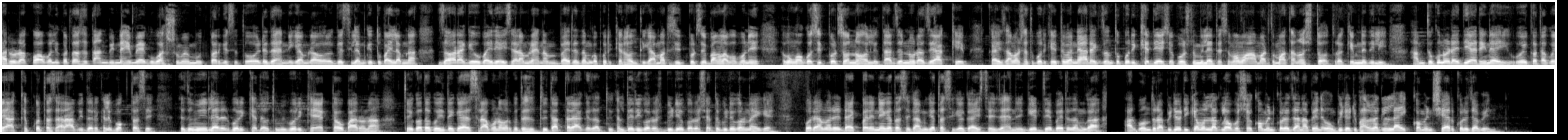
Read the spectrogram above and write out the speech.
আর ওরা কোয়া বলি করতেছে তানবির নাহি মেঘ ওয়াশরুমে মুতপার গেছে তো, এটা দেখেন নাকি আমরা গেছিলাম, কিন্তু পাইলাম না। যাওয়ার আগে ও বাইরে আইসে আর আমরা এখন বাইরে দামগা পরীক্ষার হল থেকে। আমার সিট পড়ছে বাংলা ভবনে এবং অগ সিট পড়ছে অন্য হলে। তার জন্য ওরা যে আক্ষেপ। গাইজ আমার সাথে পরীক্ষা দিতে পারে না আরেকজন তো পরীক্ষা দিয়ে এসে প্রশ্ন মিলাইতেছে, মামা, আমার তো মাথা নষ্ট, তোরা কেমনে দিলি? আমি তো কোনোটাই দিয়ারই নাই। ওই কথা কই আক্ষেপ করতেছে আর আবি ধরে খালি বকতাছে যে, তুমি ল্যারের পরীক্ষা দাও, তুমি পরীক্ষায় একটাও পারো না। তো এই কথা কই দেখে শ্রাবণ আমার কইতেছে, তুই তাড়াতাড়ি আগে যা, তুই খালি দেরি করস ভিডিও করস তো ভিডিও কর নাই গে। পরে আমার ডাইক পারে, নিয়ে গেতাছে আমি গেতাছি গে। গাইস, এই যে গেট দিয়ে বাইরে দাম গা। আর বন্ধুরা ভিডিওটি কেমন লাগল অবশ্যই কমেন্ট করে জানাবেন এবং ভিডিওটি ভালো লাগলে লাইক কমেন্ট শেয়ার করে যাবেন।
